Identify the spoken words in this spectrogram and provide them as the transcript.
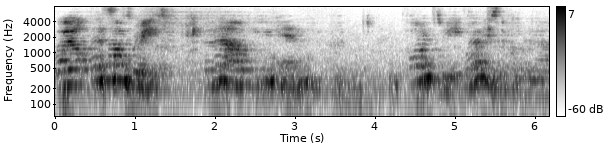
Well, that sounds great. But now, if you can, point to me, where is the cobra now?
